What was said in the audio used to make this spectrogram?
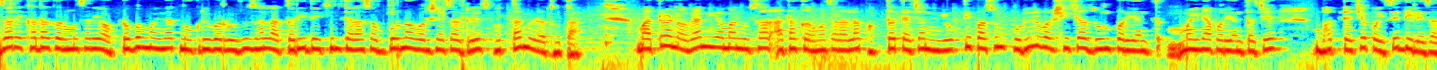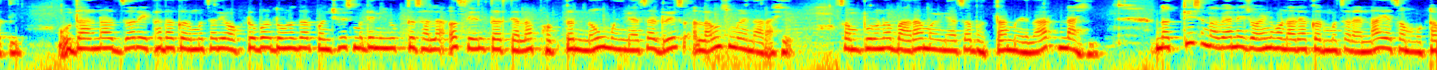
जर एखादा कर्मचारी ऑक्टोबर महिन्यात नोकरीवर रुजू झाला तरी देखील त्याला संपूर्ण वर्षाचा ड्रेस भत्ता मिळत होता. मात्र नव्या नियमानुसार आता कर्मचाऱ्याला फक्त त्याच्या नियुक्तीपासून पुढील वर्षीच्या जूनपर्यंत महिन्यापर्यंतचे भत्त्याचे पैसे दिले जातील. उदाहरणार्थ जर एखादा कर्मचारी ऑक्टोबर दोन हजार पंचवीसमध्ये नियुक्त झाला असेल तर त्याला फक्त नऊ महिन्याचा ड्रेस अलाउन्स मिळणार आहे. संपूर्ण बारा महिन्याचा भत्ता मिळणार नाही. नक्कीच नव्याने जॉईन होणाऱ्या कर्मचाऱ्यांना याचा मोठा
